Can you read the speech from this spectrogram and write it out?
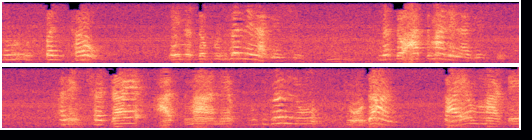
ગુણ ઉત્પન્ન થયો એ ન તો પૂતગલ ને લાગે છે. ન તો આત્મા ને લાગે છે. અને છતાંય આત્મા અને પૂતગલનું જોડાણ કાયમ માટે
